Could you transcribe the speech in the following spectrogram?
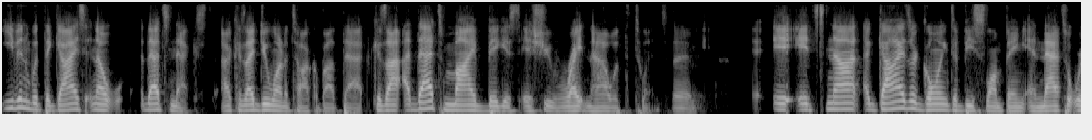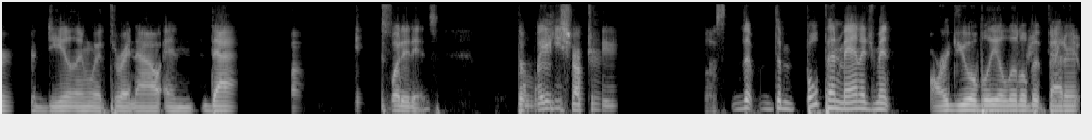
even with the guys. Now that's next because I do want to talk about that because I that's my biggest issue right now with the Twins. Same. It, it's not uh, guys are going to be slumping and that's what we're dealing with right now and that is what it is. The way he structured it, the the bullpen management arguably a little bit better.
